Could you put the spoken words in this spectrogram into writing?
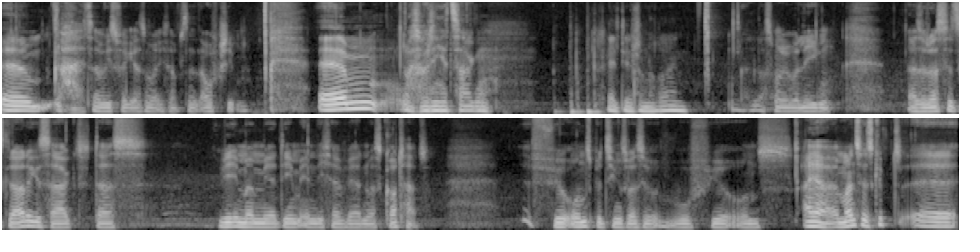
Ähm, ah, jetzt habe ich es vergessen, weil ich habe es nicht aufgeschrieben. Ähm, was wollte ich jetzt sagen? Fällt dir schon noch ein. Lass mal überlegen. Also du hast jetzt gerade gesagt, dass wir immer mehr dem ähnlicher werden, was Gott hat. Für uns, beziehungsweise wofür uns. Ah ja, meinst du, es gibt äh,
